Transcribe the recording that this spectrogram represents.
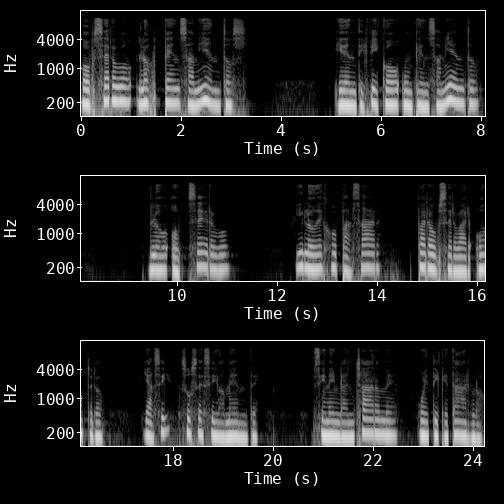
Observo los pensamientos, identifico un pensamiento, lo observo y lo dejo pasar para observar otro y así sucesivamente, sin engancharme o etiquetarlo.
